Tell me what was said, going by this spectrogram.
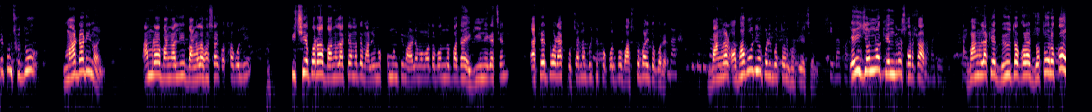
দেখুন শুধু মার্ডারই নয় আমরা বাঙালি বাংলা ভাষায় কথা বলি পিছিয়ে পড়া বাংলাকে আমাদের মাননীয় মুখ্যমন্ত্রী মাননীয় মমতা বন্দ্যোপাধ্যায় এগিয়ে নিয়ে গেছেন। একের পর এক পঁচানব্বইটি প্রকল্প বাস্তবায়িত করে বাংলার অভাবনীয় পরিবর্তন ঘটিয়েছেন। এই জন্য কেন্দ্র সরকার বাংলাকে বিরোধিতা করার যত রকম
